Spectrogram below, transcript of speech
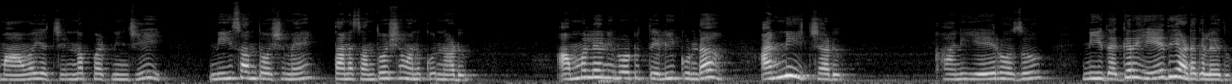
మావయ్య చిన్నప్పటి నుంచి నీ సంతోషమే తన సంతోషం అనుకున్నాడు. అమ్మలేని లోటు తెలియకుండా అన్నీ ఇచ్చాడు. కానీ ఏ రోజు నీ దగ్గర ఏది అడగలేదు.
